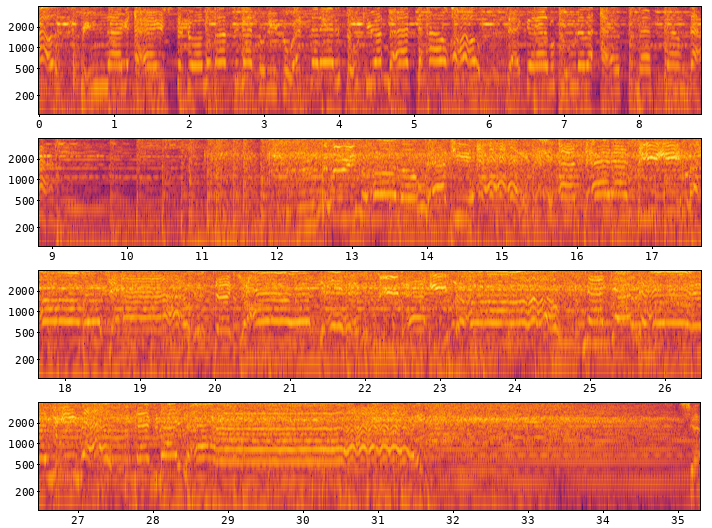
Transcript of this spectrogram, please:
みんなが愛したこの場所が取り壊される時はまた会おうだから僕らは集まっシャ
